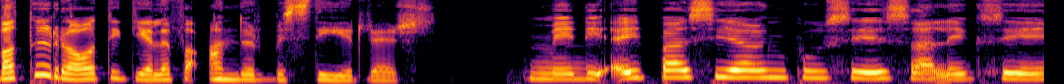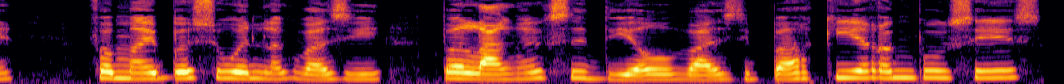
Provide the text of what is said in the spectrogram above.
watter raad het jy vir ander bestuurders? Met die uitpasseringsproses sal ek sê vir my persoonlik was die belangrikste deel was die parkeringproses.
